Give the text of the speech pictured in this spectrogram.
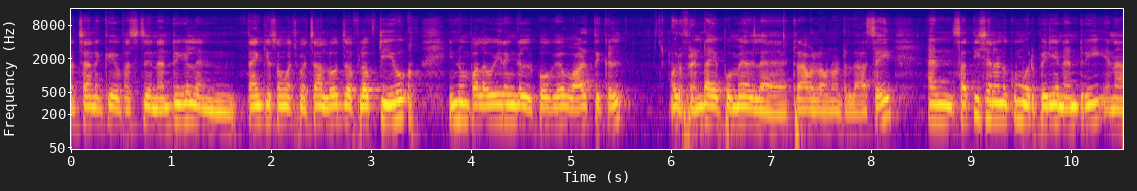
மச்சானுக்கு ஃபஸ்ட்டு நன்றிகள் and thank you so much மச்சான். Lots of love to you இன்னும் பல உயரங்கள் போக வாழ்த்துக்கள். ஒரு ஃப்ரெண்டாக எப்போவுமே அதில் ட்ராவல் ஆகணுன்றது ஆசை. அண்ட் சதீஷ் அண்ணனுக்கும் ஒரு பெரிய நன்றி. ஏன்னா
